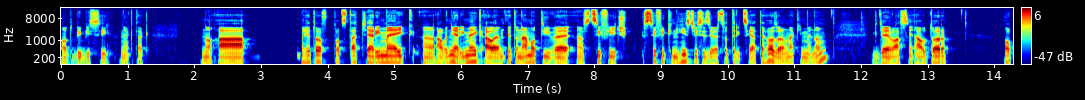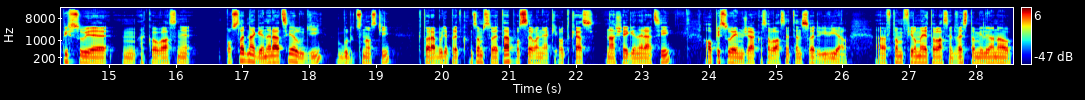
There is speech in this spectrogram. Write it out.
od BBC, nejak tak. No a je to v podstate remake, alebo nie remake, ale je to na motíve sci-fi, sci-fi knihy z 1930. s rovnakým menom, kde vlastne autor opisuje ako vlastne posledná generácia ľudí v budúcnosti, ktorá bude pred koncom sveta, posiela nejaký odkaz našej generácii a opisuje im, že ako sa vlastne ten svet vyvíjal. V tom filme je to vlastne 200 miliónov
